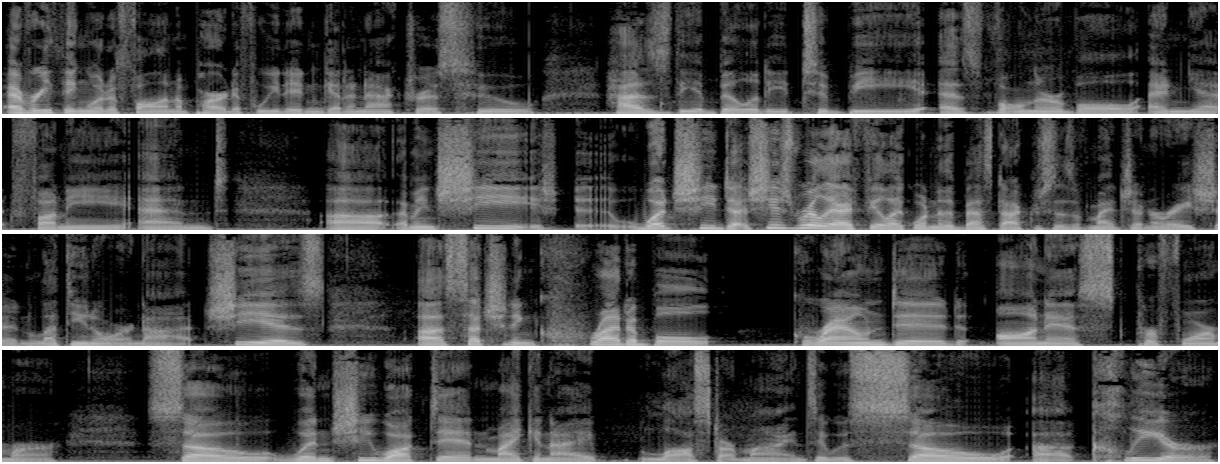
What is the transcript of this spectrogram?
everything would have fallen apart if we didn't get an actress who has the ability to be as vulnerable and yet funny and. Uh, I mean, she, what she does, she's really, I feel like, one of the best actresses of my generation, Latino or not. She is uh, such an incredible, grounded, honest performer. So when she walked in, Mike and I lost our minds. It was so uh, clear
